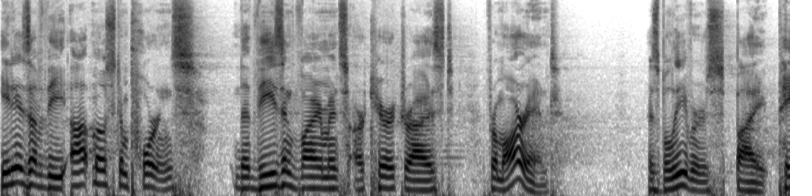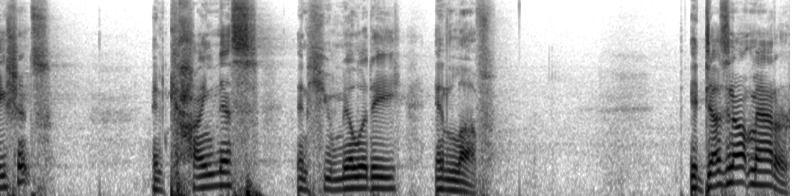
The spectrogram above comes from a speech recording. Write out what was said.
it is of the utmost importance that these environments are characterized from our end as believers by patience and kindness and humility and love. It does not matter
